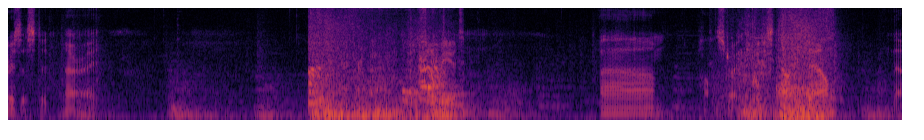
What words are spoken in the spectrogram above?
Resisted. Alright. So be it. Um, Pummel strike. Can we just knock him down? No.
